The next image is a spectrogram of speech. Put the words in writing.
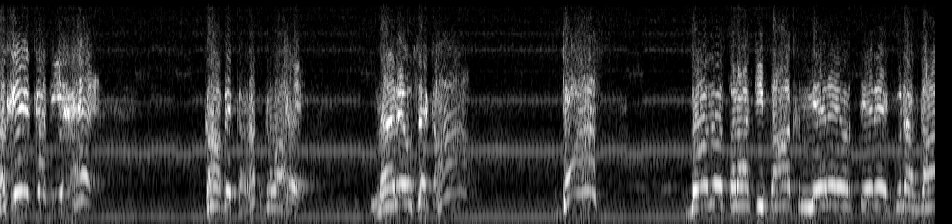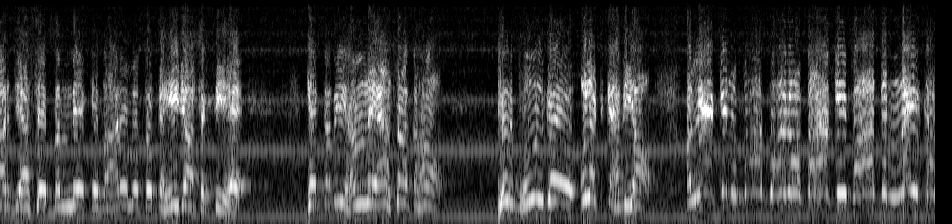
حقیقت یہ ہے کعبے کا رب گواہ ہے۔ میں نے اسے کہا، دوست، دونوں طرح کی بات میرے اور تیرے گناگار جیسے بندے کے بارے میں تو کہی جا سکتی ہے کہ کبھی ہم نے ایسا کہا، پھر بھول گئے، الٹ کہہ دیا۔ لیکن وہ دونوں طرح کی بات نہیں کر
